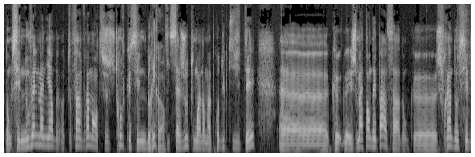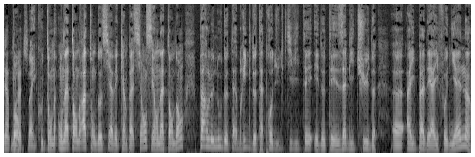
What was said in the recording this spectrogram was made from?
Donc c'est une nouvelle manière de, enfin vraiment, je trouve que c'est une brique qui s'ajoute moi dans ma productivité, euh, que, je m'attendais pas à ça. Donc euh, je ferai un dossier bientôt bon, Bah écoute, on, on attendra ton dossier avec impatience et en attendant, parle-nous de ta brique, de ta productivité et de tes habitudes euh, iPad et iPhoneiennes.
